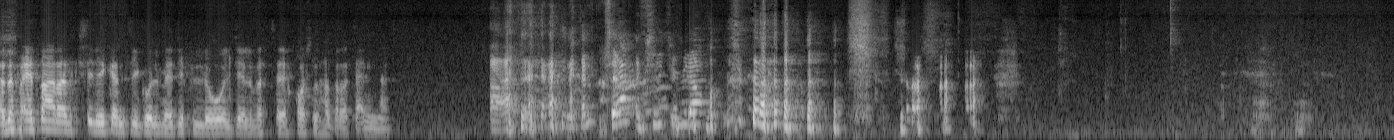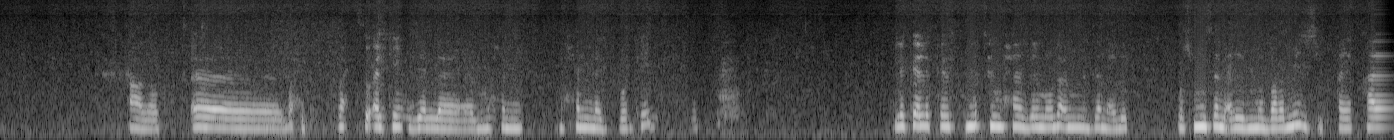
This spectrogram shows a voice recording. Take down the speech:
هذا في إطار هذاك الشيء اللي كان تيقول المهدي في الأول ديال ما تسيقوش الهضرة تاع الناس. تاع كيمياء الوغ آه، واحد واحد السؤال كاين ديال محمد محمد بوركي لك لك فهمت من هذا الموضوع ملزم عليك واش ملزم على المبرمج يبقى يقاد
